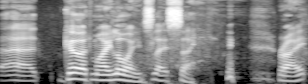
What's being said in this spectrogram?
uh, gird my loins, let's say. right?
